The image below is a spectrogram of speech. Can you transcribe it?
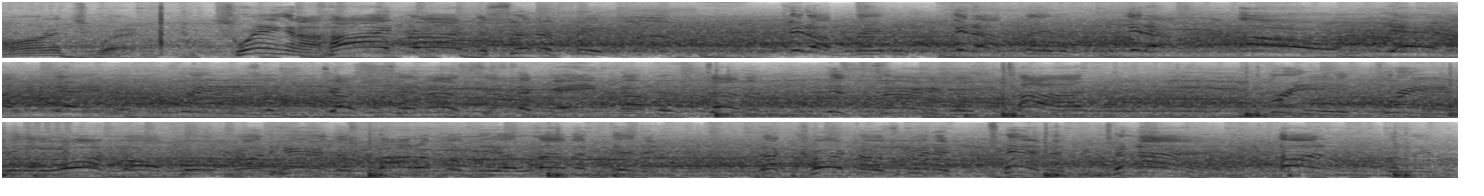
on its way. Swing and a high drive to center field. Get up, baby. Get up, baby. Get up. Oh, yeah. David Freese has just sent us into game number seven. This series is tied 3 3 with a walk-off home run here in the bottom of the 11th inning. The Cardinals win it 10 to 9. Unbelievable.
